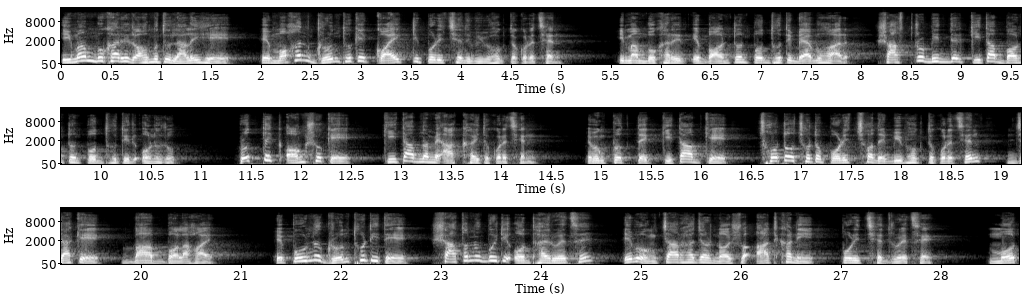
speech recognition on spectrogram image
ইমাম বুখারি রহমতুল আলিহে এ মহান গ্রন্থকে কয়েকটি পরিচ্ছেদে বিভক্ত করেছেন। ইমাম বুখারির এ বন্টন পদ্ধতি ব্যবহার শাস্ত্রবিদদের কিতাব বন্টন পদ্ধতির অনুরূপ। প্রত্যেক অংশকে কিতাব নামে আখ্যায়িত করেছেন এবং প্রত্যেক কিতাবকে ছোট ছোট পরিচ্ছদে বিভক্ত করেছেন, যাকে বাব বলা হয়। এ পূর্ণ গ্রন্থটিতে সাতানব্বইটি অধ্যায় রয়েছে এবং চার হাজার নয়শো আটখানি পরিচ্ছেদ রয়েছে। মোট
